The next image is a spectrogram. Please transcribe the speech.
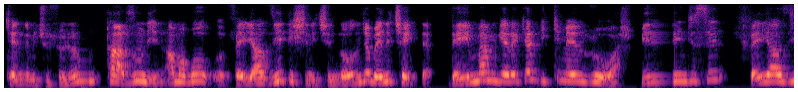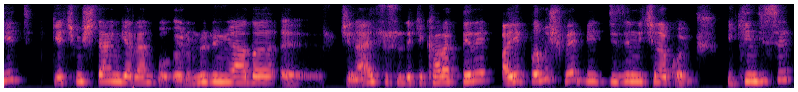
kendim için söylüyorum tarzım değil. Ama bu Feyyaz Yiğit işin içinde olunca beni çekti. Değinmem gereken iki mevzu var. Birincisi Feyyaz Yiğit geçmişten gelen bu ölümlü dünyada e, cinayet süsündeki karakteri ayıklamış ve bir dizinin içine koymuş. İkincisi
